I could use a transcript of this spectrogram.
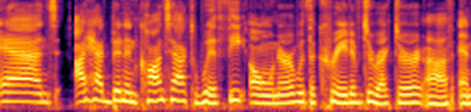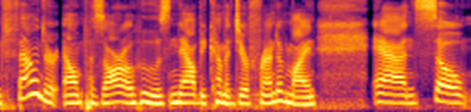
and I had been in contact with the owner, with the creative director uh, and founder, Elm Pizarro, who's now become a dear friend of mine. And so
